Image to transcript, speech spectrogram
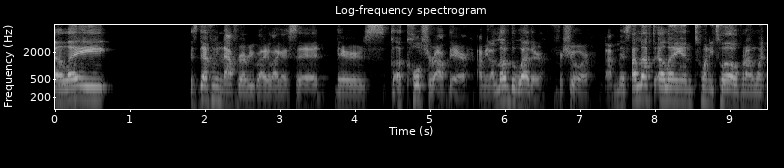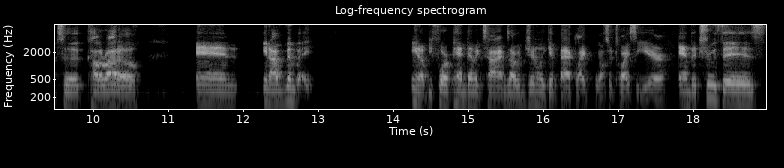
LA is definitely not for everybody. Like I said, there's a culture out there. I mean, I love the weather for sure. I miss. I left LA in 2012 when I went to Colorado and you know i've been you know before pandemic times i would generally get back like once or twice a year and the truth is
